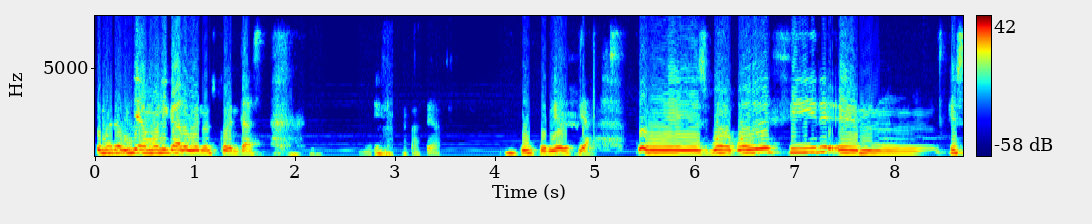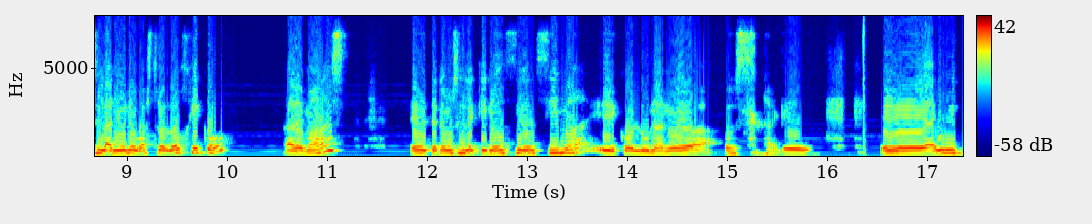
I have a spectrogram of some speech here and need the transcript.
Qué maravilla, Mónica, lo que nos cuentas. Gracias experiencia. Pues bueno, puedo decir em, que es el año nuevo astrológico, además. eh, tenemos el equinoccio encima eh, con luna nueva. O sea que eh, hay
